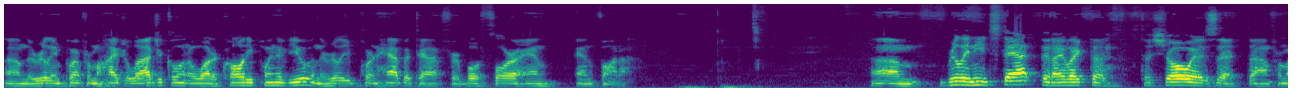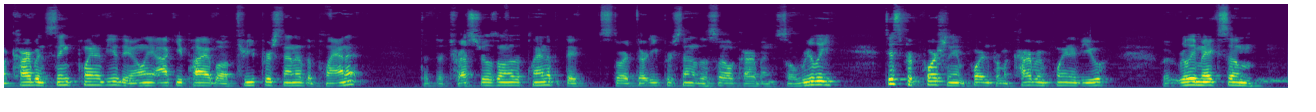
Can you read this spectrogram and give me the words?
Um, they're really important from a hydrological and a water quality point of view, and they're really important habitat for both flora and, and fauna. Um, really neat stat that I like to, to show is that um, from a carbon sink point of view, they only occupy about 3% of the planet, the, the terrestrial zone of the planet, but they store 30% of the soil carbon. So really disproportionately important from a carbon point of view, but really makes them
